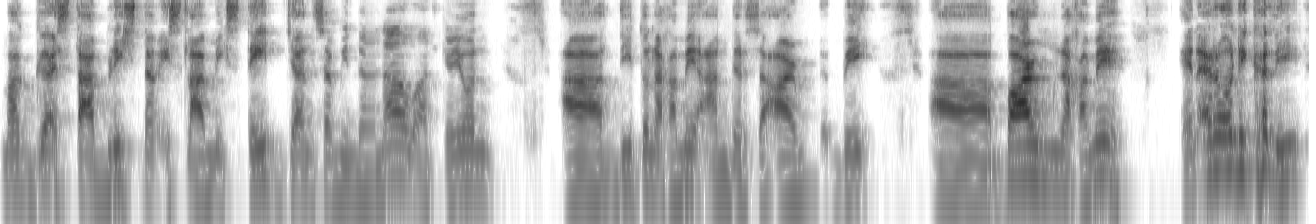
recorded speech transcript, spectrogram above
mag-establish ng Islamic State diyan sa Mindanao at ngayon ah, dito na kami under sa arm ah, BARM na kami. And ironically,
